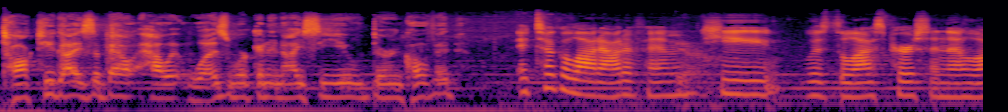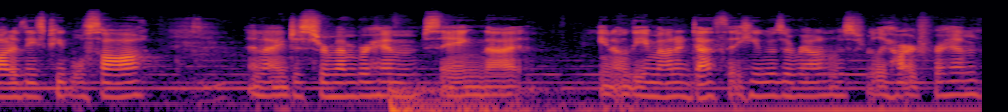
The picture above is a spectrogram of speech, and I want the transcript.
talk to you guys about how it was working in ICU during COVID? It took a lot out of him. He was the last person that a lot of these people saw. And I just remember him saying that, you know, the amount of death that he was around was really hard for him.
